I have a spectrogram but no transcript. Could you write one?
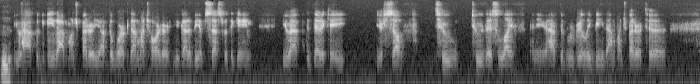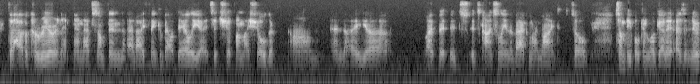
Hmm. You have to be that much better. You have to work that much harder. You got to be obsessed with the game. You have to dedicate yourself to to this life, and you have to really be that much better to to have a career in it. And that's something that I think about daily. It's a chip on my shoulder, um, and I uh, I, it's it's constantly in the back of my mind. So some people can look at it as a nu-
